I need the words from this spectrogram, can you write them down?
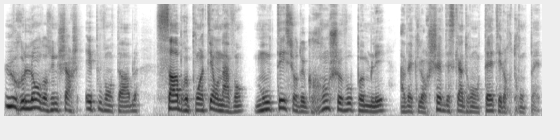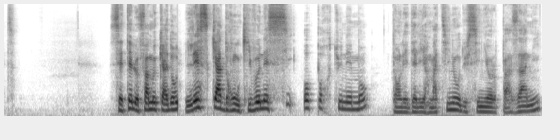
hurlant dans une charge épouvantable, sabres pointés en avant, montés sur de grands chevaux pommelés, avec leur chef d'escadron en tête et leurs trompettes. C'était le fameux cadeau, l'escadron qui venait si opportunément, dans les délires matinaux du signor Pasani,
